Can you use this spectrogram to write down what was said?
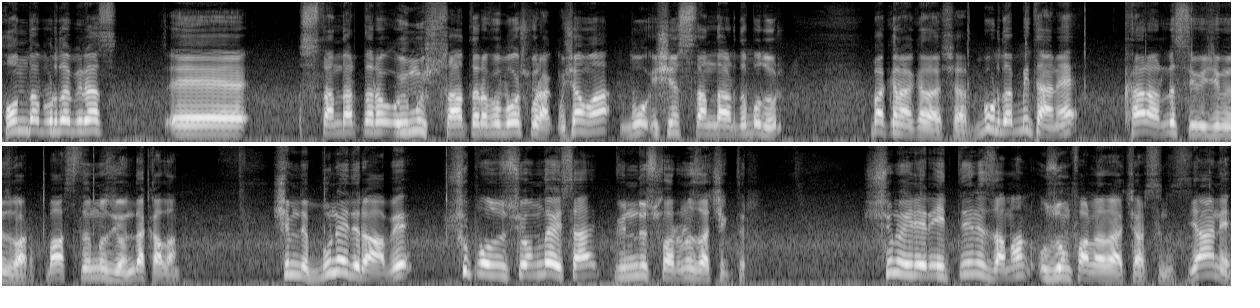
Honda burada biraz eee, standartlara uymuş. Sağ tarafı boş bırakmış ama bu işin standardı budur. Bakın arkadaşlar burada bir tane kararlı switch'imiz var. Bastığımız yönde kalan. Şimdi bu nedir abi? Şu pozisyondaysa gündüz farınız açıktır. Şunu ileri ittiğiniz zaman uzun farları açarsınız. Yani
